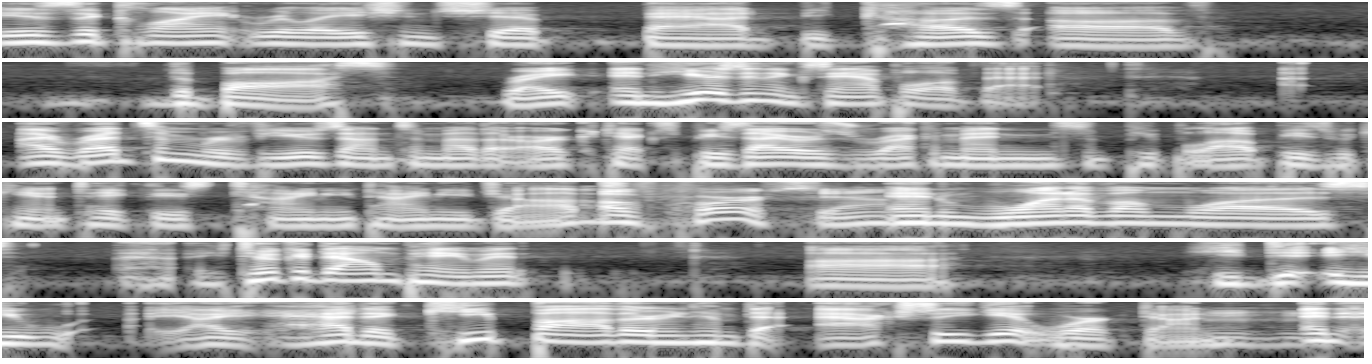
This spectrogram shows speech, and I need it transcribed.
is the client relationship bad because of the boss, right? And here's an example of that. I- read some reviews on some other architects because I was recommending some people out because we can't take these tiny, tiny jobs. Of course, yeah. And one of them was he took a down payment. Uh, he did. He I had to keep bothering him to actually get work done. And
